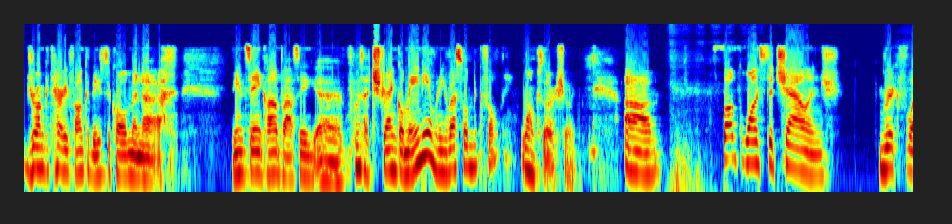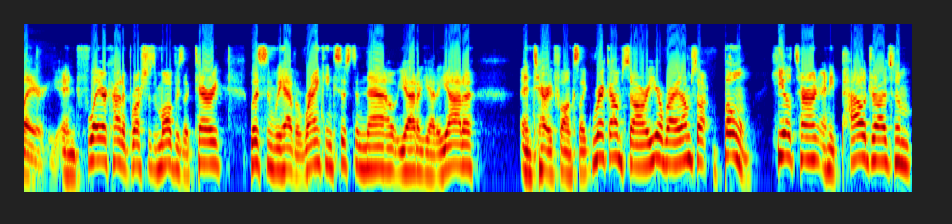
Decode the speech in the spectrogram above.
drunk Terry Funk. They used to call him in. Uh, the Insane Clown Posse. Uh, what was that Stranglemania when he wrestled Mick Foley? Long story short, um, Funk wants to challenge Ric Flair, and Flair kind of brushes him off. He's like, Terry, listen, we have a ranking system now, yada yada yada. And Terry Funk's like, Rick, I'm sorry, you're right, I'm sorry. Boom, heel turn, and he pile drives him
